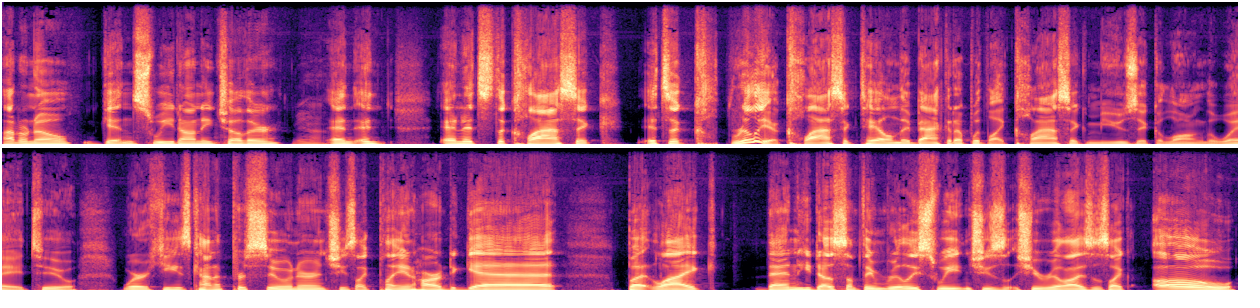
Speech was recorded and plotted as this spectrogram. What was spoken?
I don't know, getting sweet on each other yeah. and and and it's the classic it's a really a classic tale and they back it up with like classic music along the way too where he's kind of pursuing her and she's like playing hard to get but like then he does something really sweet and she's she realizes like oh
